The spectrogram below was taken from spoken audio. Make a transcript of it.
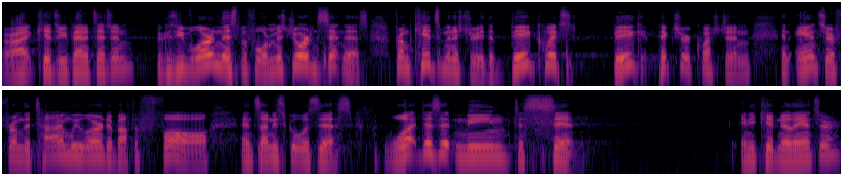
All right, kids, are you paying attention? Because you've learned this before. Miss Jordan sent this from kids ministry. The big quick big picture question and answer from the time we learned about the fall in Sunday school was this What does it mean to sin? Any kid know the answer?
